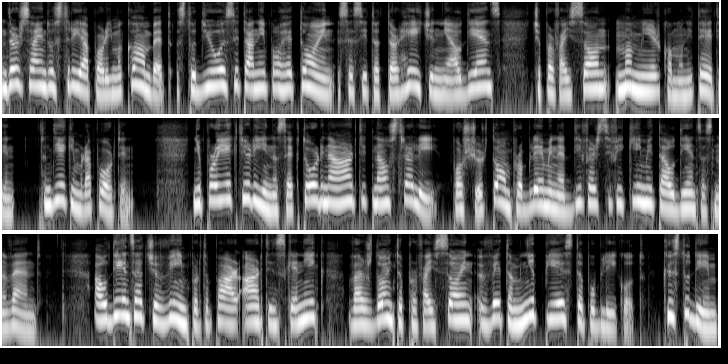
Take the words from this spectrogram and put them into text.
Ndërsa industria po rimëkëmbet, studiuesit tani po hetojnë se si të tërheqin një audiencë që përfaqëson më mirë komunitetin. Të ndjekim raportin. Një projekt i ri në sektorin e artit në Australi po shqyrton problemin e diversifikimit të audiencës në vend. Audiencat që vijnë për të parë artin skenik vazhdojnë të përfaqësojnë vetëm një pjesë të publikut. Ky studim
